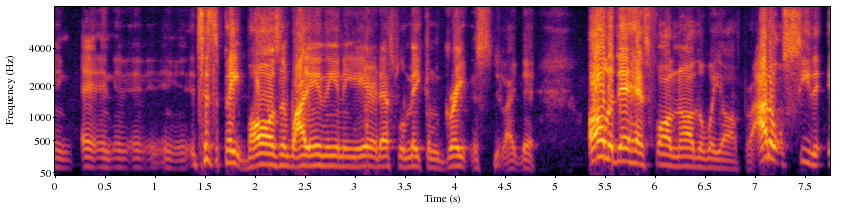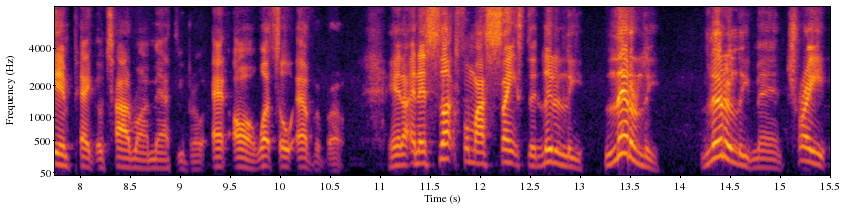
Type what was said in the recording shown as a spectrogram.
and and, and, and- anticipate balls and why anything in the air. That's what make him great and shit like that." All of that has fallen all the way off, bro. I don't see the impact of Tyrann Mathieu, bro, at all whatsoever, bro. And and it sucks for my Saints to literally, literally, literally, man, trade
